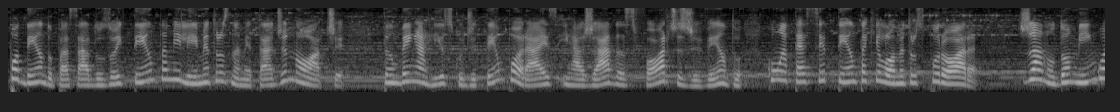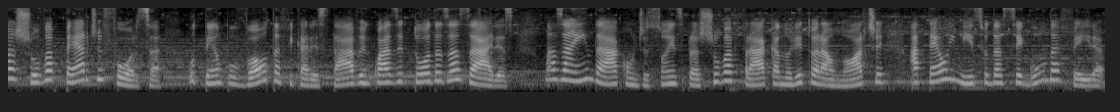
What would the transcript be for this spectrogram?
podendo passar dos 80 milímetros na metade norte. Também há risco de temporais e rajadas fortes de vento com até 70 quilômetros por hora. Já no domingo, a chuva perde força. O tempo volta a ficar estável em quase todas as áreas, mas ainda há condições para chuva fraca no litoral norte até o início da segunda-feira.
